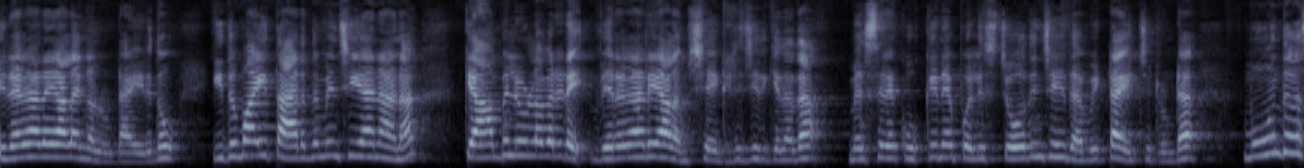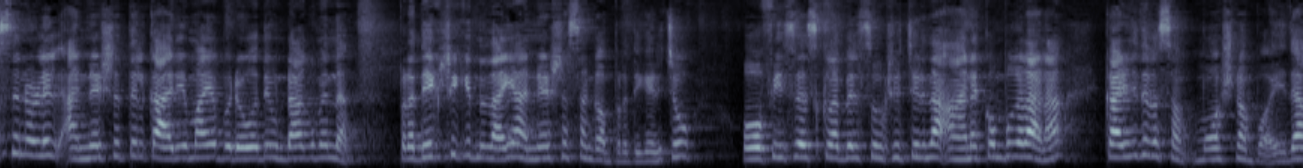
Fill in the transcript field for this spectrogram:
വിരലടയാളങ്ങൾ ഉണ്ടായിരുന്നു. ഇതുമായി താരതമ്യം ചെയ്യാനാണ് ക്യാമ്പിലുള്ളവരുടെ വിരലടയാളം ശേഖരിച്ചിരിക്കുന്നത്. മെസ്സിലെ കുക്കിനെ പോലീസ് ചോദ്യം ചെയ്ത് വിട്ടയച്ചിട്ടുണ്ട്. മൂന്ന് ദിവസത്തിനുള്ളിൽ അന്വേഷണത്തിൽ കാര്യമായ പുരോഗതി ഉണ്ടാകുമെന്ന് പ്രതീക്ഷിക്കുന്നതായി അന്വേഷണ സംഘം പ്രതികരിച്ചു. ഓഫീസേഴ്സ് ക്ലബിൽ സൂക്ഷിച്ചിരുന്ന ആനക്കൊമ്പുകളാണ് കഴിഞ്ഞ ദിവസം മോഷണം പോയത്.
